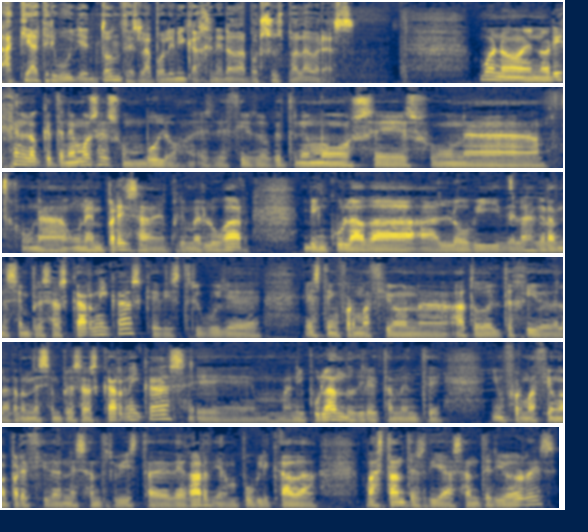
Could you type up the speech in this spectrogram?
¿A qué atribuye entonces la polémica generada por sus palabras? Bueno, en origen lo que tenemos es un bulo, es decir, lo que tenemos es una, una, una, empresa, en primer lugar, vinculada al lobby de las grandes empresas cárnicas, que distribuye esta información a, a todo el tejido de las grandes empresas cárnicas, eh, manipulando directamente información aparecida en esa entrevista de The Guardian, publicada bastantes días anteriores,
